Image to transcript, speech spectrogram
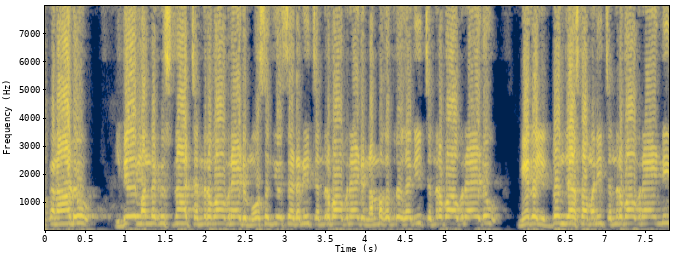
ఒకనాడు ఇదే మందకృష్ణ చంద్రబాబు నాయుడు మోసం చేశాడని చంద్రబాబు నాయుడు నమ్మకద్రోహని చంద్రబాబు నాయుడు మీద యుద్ధం చేస్తామని చంద్రబాబు నాయుడిని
